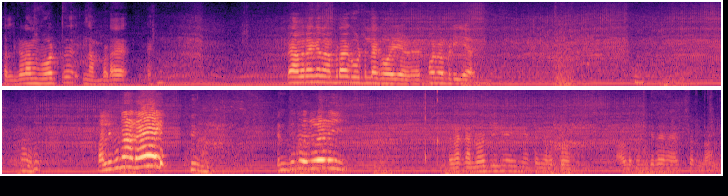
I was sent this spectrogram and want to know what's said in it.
ഫൽഗുണം വോട്ട് നമ്മുടെ അവരൊക്കെ നമ്മുടെ കൂട്ടിലെ കോഴിയാണ് എപ്പോഴും പിടിക്കാം? ഫൽഗുണാടേ എന്ത് പരിപാടി? എടാ കണ്ടോണ്ടിരിക്കുന്ന ഇങ്ങോട്ട് കിടക്കോ അവിടെ ഭയങ്കര നാച്ചുറലാണ്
